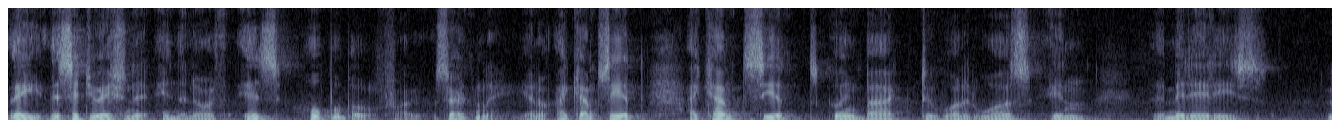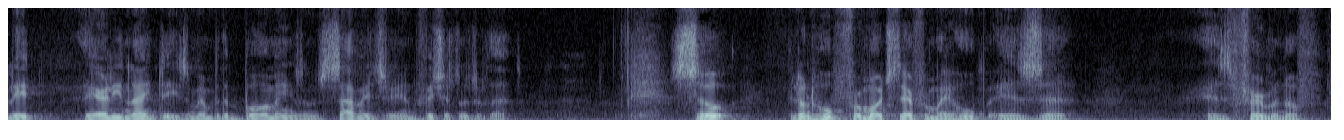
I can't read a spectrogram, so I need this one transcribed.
the, the situation in the north is hopeable, for, certainly. You know, I can't see it. I can't see it going back to what it was in the mid '80s, late the early '90s. Remember the bombings and savagery and viciousness of that. So I don't hope for much. Therefore, my hope is uh, is firm enough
